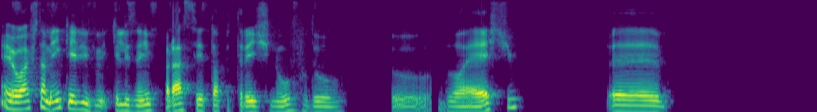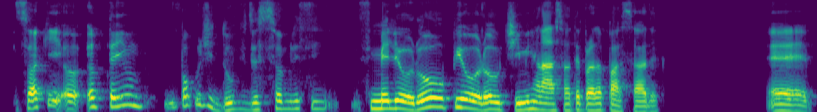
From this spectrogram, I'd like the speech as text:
É, eu acho também que, ele, que eles vêm para ser top 3 de novo do, do, do Oeste. É, só que eu, eu tenho um pouco de dúvidas sobre se, se melhorou ou piorou o time em relação à temporada passada. É,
